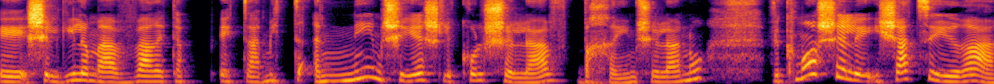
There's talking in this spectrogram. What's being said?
אה, של גיל המעבר, את, ה, את המטענים שיש לכל שלב בחיים שלנו, וכמו שלאישה צעירה,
